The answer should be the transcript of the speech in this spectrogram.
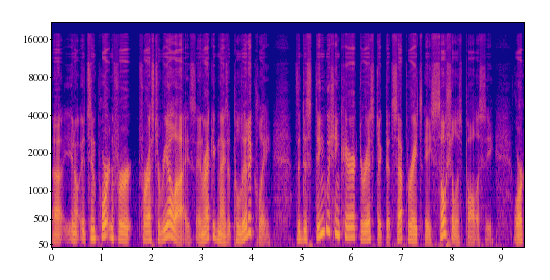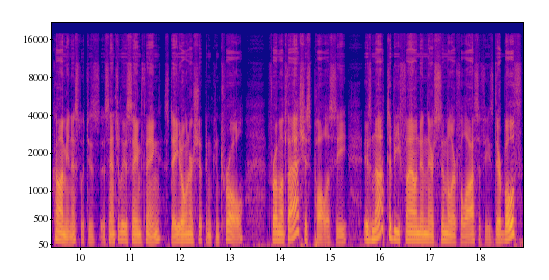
Uh, you know, it's important for, for us to realize and recognize that politically, the distinguishing characteristic that separates a socialist policy or communist, which is essentially the same thing, state ownership and control, from a fascist policy is not to be found in their similar philosophies. They're both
